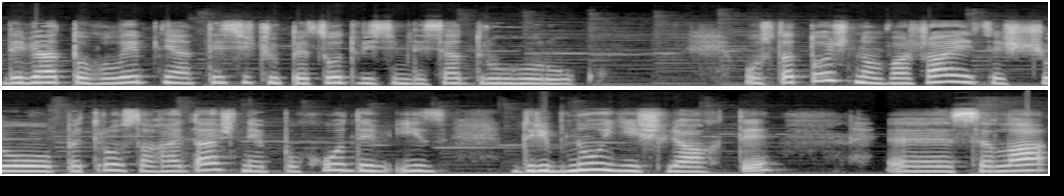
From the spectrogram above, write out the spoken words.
9 липня 1582 року. Остаточно вважається, що Петро Сагайдачний походив із дрібної шляхти е, села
